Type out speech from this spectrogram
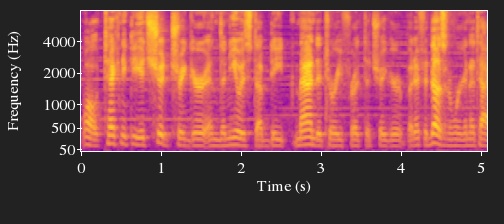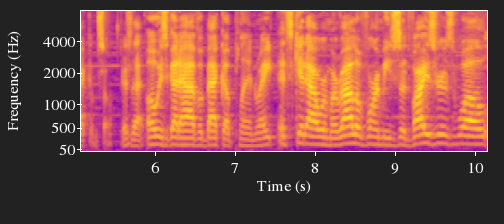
well, technically it should trigger in the newest update, mandatory for it to trigger, but if it doesn't, we're gonna attack them, so there's that. Always gotta have a backup plan, right? Let's get our Morale of Armies advisor as well,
